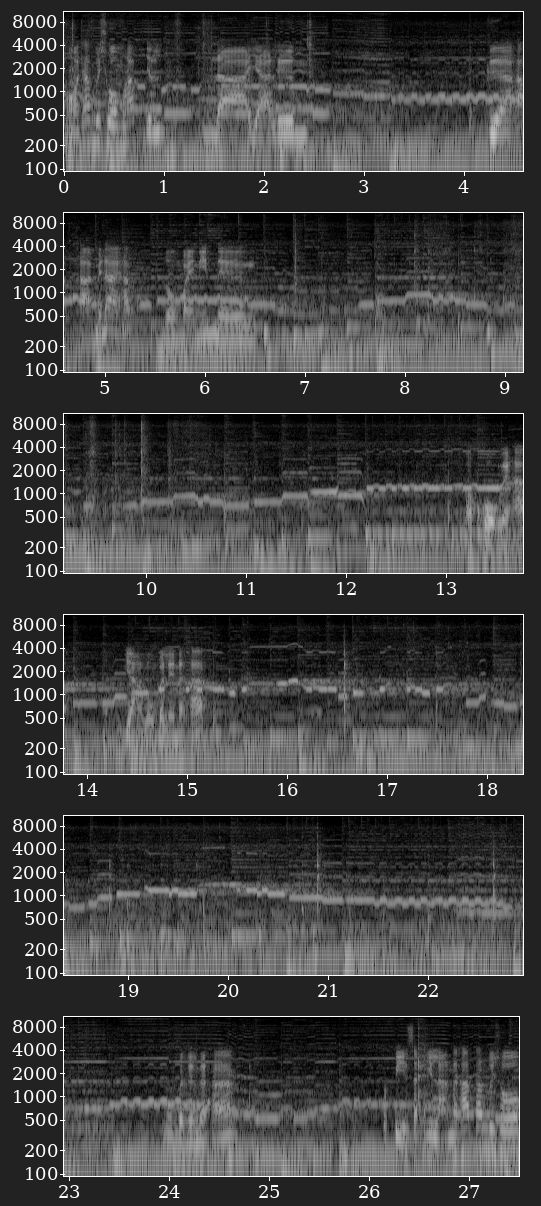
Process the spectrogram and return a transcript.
อ๋อท่านผู้ชมครับอย่าอย่าอย่าลืม เกลือครับขาดไม่ได้ครับ ลงไปนิดนึงเราโขกเลยครับทุกอย่างลงไปเลยนะครับ ไปเลยนะครับกะปิใส่ทีหลังนะครับท่านผู้ชม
